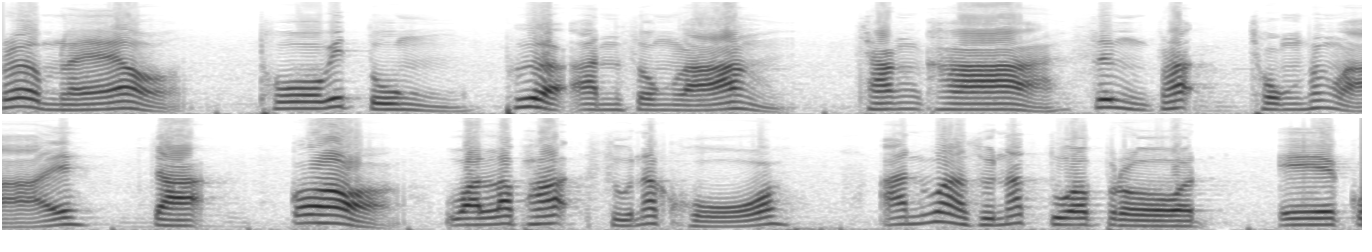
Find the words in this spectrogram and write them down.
เริ่มแล้ว โทวิตุง เพื่ออันทรงล้าง ชังคา ซึ่งพระชงทั้งหลาย จะก็ วัลพะสุนโข อันว่าสุนัขตัวโปรด เอโก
